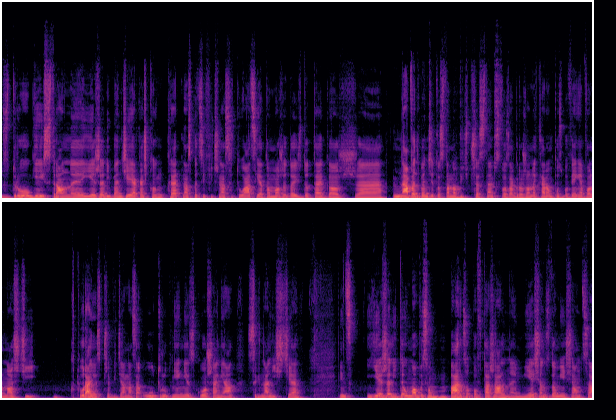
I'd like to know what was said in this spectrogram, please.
Z drugiej strony, jeżeli będzie jakaś konkretna, specyficzna sytuacja, to może dojść do tego, że nawet będzie to stanowić przestępstwo zagrożone karą pozbawienia wolności, która jest przewidziana za utrudnienie zgłoszenia sygnaliście. Więc jeżeli te umowy są bardzo powtarzalne, miesiąc do miesiąca,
